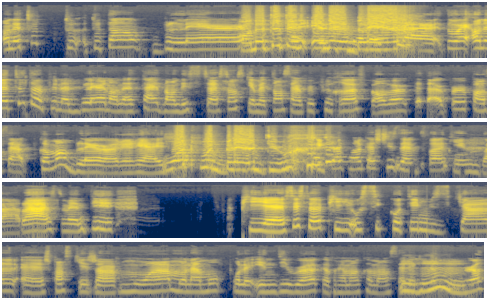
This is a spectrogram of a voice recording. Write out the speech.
On a toutes tout, tout, le temps Blair. On a toute une inner Blair. Ouais, on a tout un peu notre Blair dans notre tête, dans des situations, que, mettons, c'est un peu plus rough, on va peut-être un peu penser à comment Blair aurait réagi. What would Blair do? Exactement, que she's a fucking badass, man. Puis, puis euh, c'est ça. Puis aussi, côté musical, euh, je pense que, genre, moi, mon amour pour le indie rock a vraiment commencé avec mm Girl.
